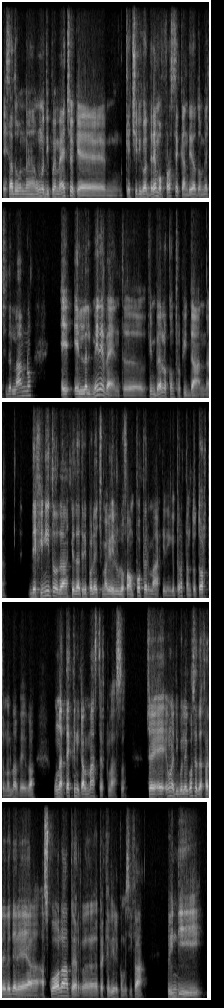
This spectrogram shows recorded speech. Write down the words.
è stato un, uno di quei match che, che, ci ricorderemo, forse candidato a match dell'anno, e, e il main event, uh, Finn Balor contro Dunne, definito da, anche da Triple H, magari lui lo fa un po' per marketing, però tanto torto non l'aveva, una technical masterclass. Cioè è una di quelle cose da fare vedere a, a scuola per, per capire come si fa. Quindi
